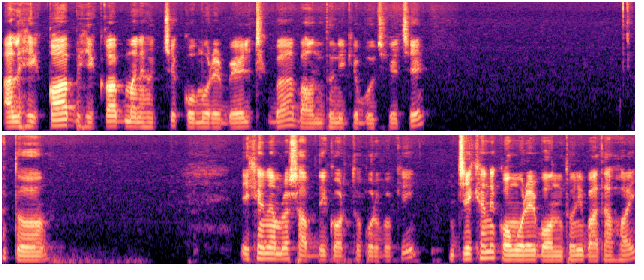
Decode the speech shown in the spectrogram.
আল হিকাব হিকাব মানে হচ্ছে কোমরের বেল্ট বা বান্ধনীকে বুঝিয়েছে। তো এখানে আমরা শাব্দিক অর্থ করব কি? যেখানে কোমরের বন্ধনী বাঁধা হয়,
